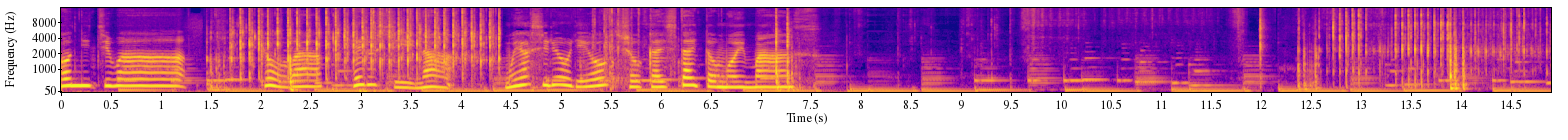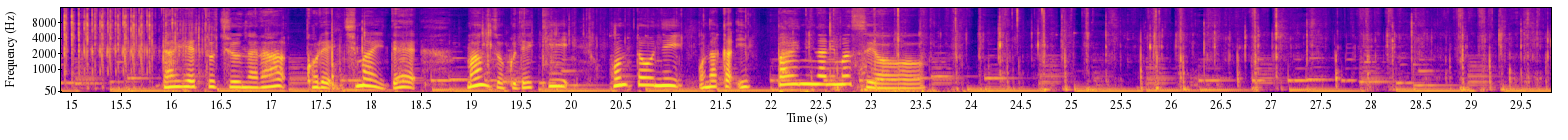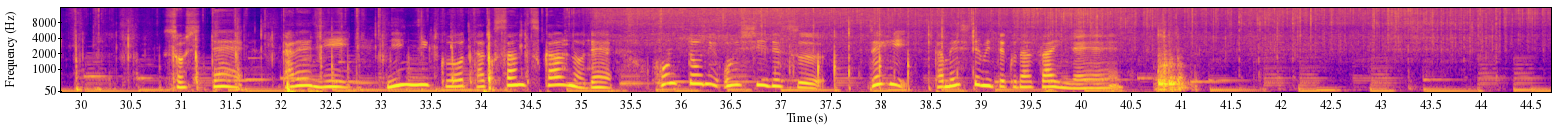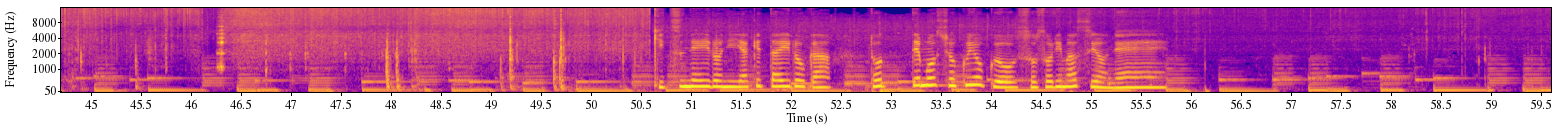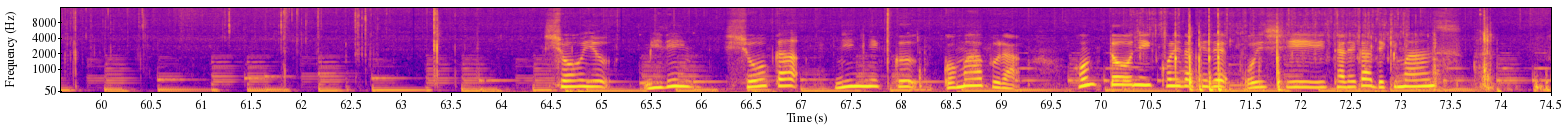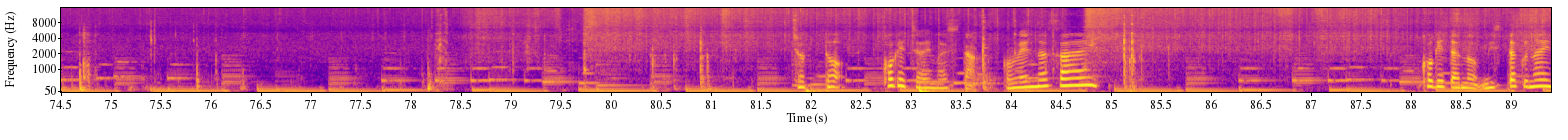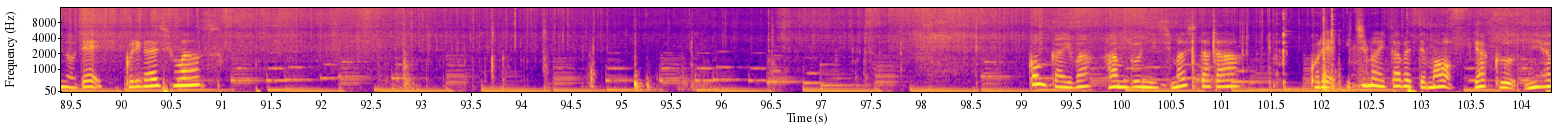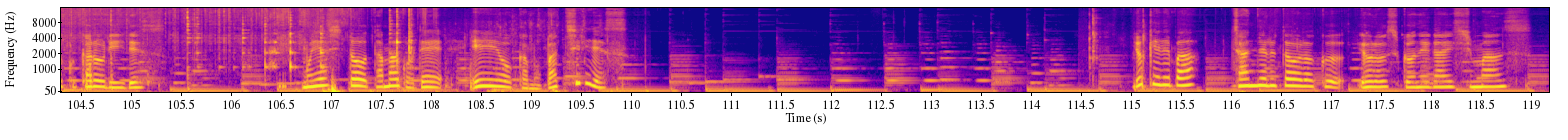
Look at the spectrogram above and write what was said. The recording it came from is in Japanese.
こんにちは。今日はヘルシーなもやし料理を紹介したいと思います。ダイエット中ならこれ1枚で満足でき本当にお腹いっぱいになりますよ。そしてタレにニンニクをたくさん使うので本当に美味しいです。ぜひ試してみてくださいね。きつね色に焼けた色がとっても食欲をそそりますよね。醤油、みりん、生姜、にんにく、ごま油。本当にこれだけで美味しいタレができます。ちょっと焦げちゃいました。ごめんなさい。焦げたの見せたくないのでひっくり返します。今回は半分にしましたがこれ1枚食べても約200カロリーです。もやしと卵で栄養価もバッチリです。よければチャンネル登録よろしくお願いします。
